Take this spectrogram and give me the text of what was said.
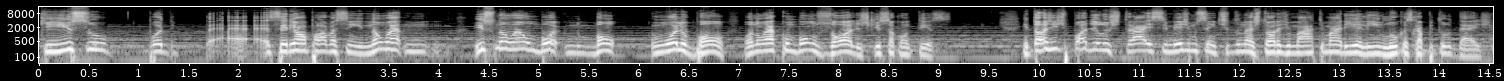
que isso pode, é, seria uma palavra assim, não é isso não é um bom um olho bom ou não é com bons olhos que isso aconteça. Então a gente pode ilustrar esse mesmo sentido na história de Marta e Maria ali em Lucas capítulo 10.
